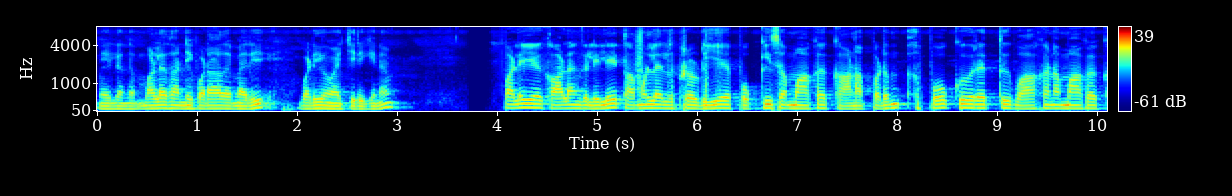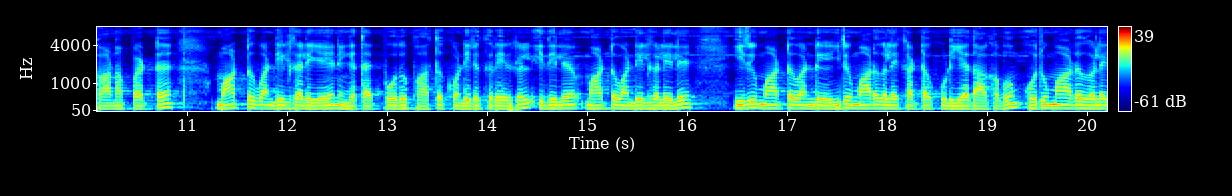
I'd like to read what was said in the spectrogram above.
மேலே அந்த மழை தண்ணி படாத மாதிரி வடிவமைச்சிருக்கணும் பழைய காலங்களிலே தமிழர்களுடைய பொக்கிஷமாக காணப்படும் போக்குவரத்து வாகனமாக காணப்பட்ட மாட்டு வண்டில்களையே நீங்கள் தற்போது பார்த்து கொண்டிருக்கிறீர்கள். இதில் மாட்டு வண்டில்களிலே இரு மாட்டு வண்டி இரு மாடுகளை கட்டக்கூடியதாகவும் ஒரு மாடுகளை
